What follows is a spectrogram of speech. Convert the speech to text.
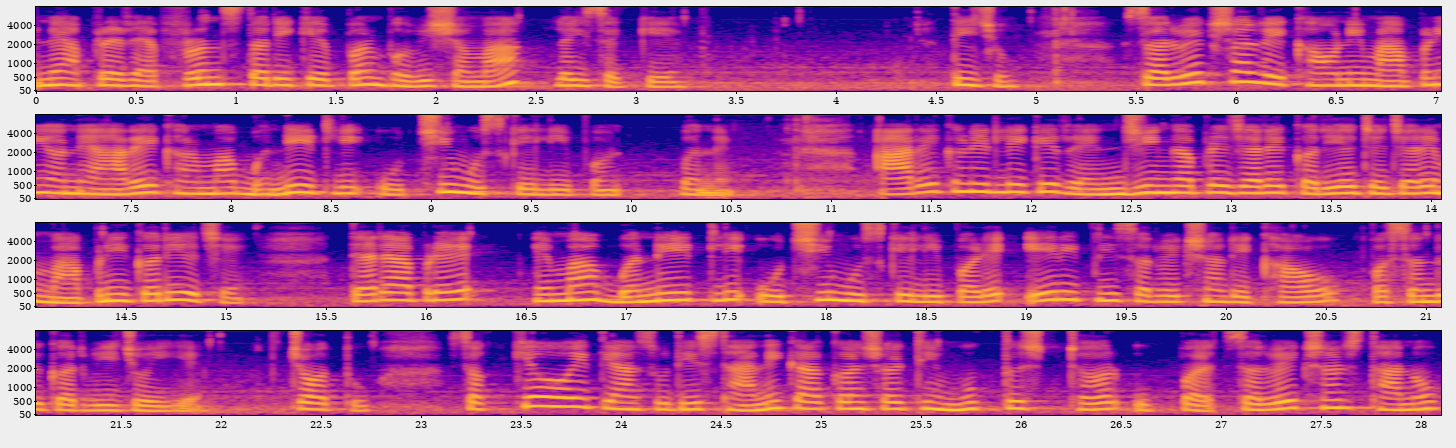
એને આપણે રેફરન્સ તરીકે પણ ભવિષ્યમાં લઈ શકીએ. ત્રીજું સર્વેક્ષણ રેખાઓની માપણી અને આરેખણમાં બને એટલી ઓછી મુશ્કેલી પણ બને. આરેખણ એટલે કે રેન્જિંગ આપણે જ્યારે કરીએ છીએ, જ્યારે માપણી કરીએ છીએ, ત્યારે આપણે એમાં બને એટલી ઓછી મુશ્કેલી પડે એ રીતની સર્વેક્ષણ રેખાઓ પસંદ કરવી જોઈએ. ચોથું શક્ય હોય ત્યાં સુધી સ્થાનિક આકર્ષણથી મુક્ત સ્થળ ઉપર સર્વેક્ષણ સ્થાનો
